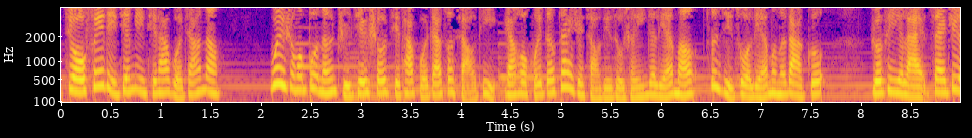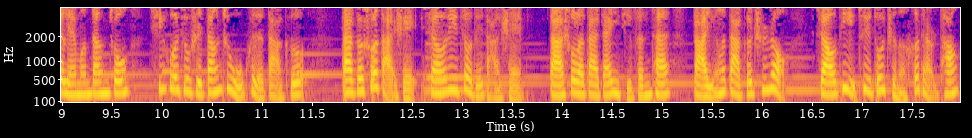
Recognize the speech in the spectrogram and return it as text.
就非得兼并其他国家呢？为什么不能直接收其他国家做小弟，然后回头带着小弟组成一个联盟，自己做联盟的大哥？如此一来，在这个联盟当中，齐国就是当之无愧的大哥。大哥说打谁，小弟就得打谁。打输了，大家一起分摊；打赢了，大哥吃肉，小弟最多只能喝点汤。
